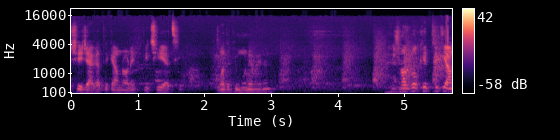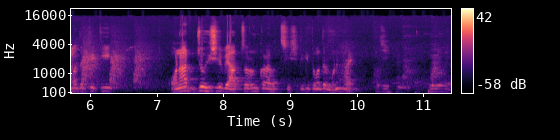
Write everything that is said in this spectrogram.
সেই জায়গা থেকে আমরা অনেক পিছিয়ে আছি। তোমাদের কি মনে হয় না? সর্বক্ষেত্রে কি আমাদেরকে কি অনার্য হিসেবে আচরণ করা হচ্ছে সেটা কি তোমাদের মনে হয়? হয়।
